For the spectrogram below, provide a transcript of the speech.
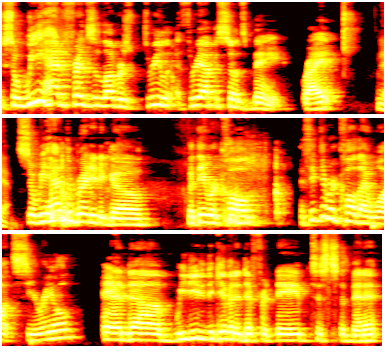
So we had Friends and Lovers three three episodes made, right? Yeah. So we had them ready to go, but they were called. I think they were called "I Want Cereal," and um, we needed to give it a different name to submit it.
